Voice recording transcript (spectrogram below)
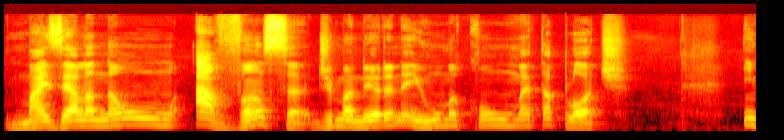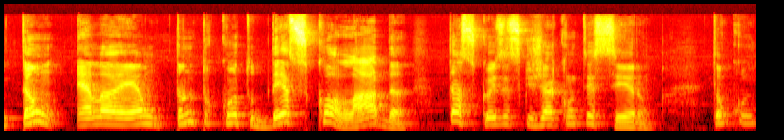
mas ela não avança de maneira nenhuma com o metaplot. Então, ela é um tanto quanto descolada das coisas que já aconteceram. Então,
